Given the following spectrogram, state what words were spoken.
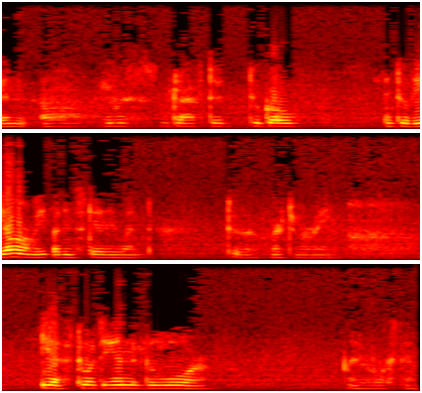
Then uh, he was drafted to go into the army, but instead he went to the Merchant Marine. Yes, towards the end of the war, I divorced him.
